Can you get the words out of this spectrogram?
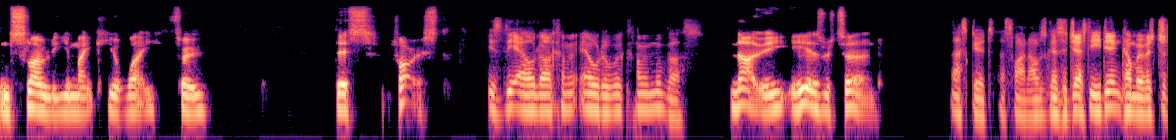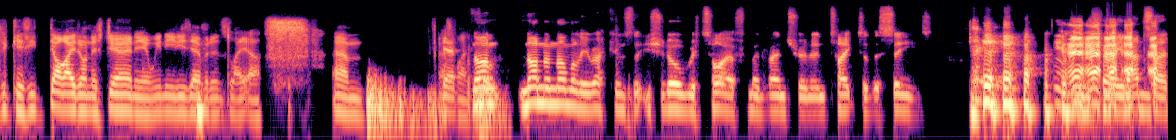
and slowly you make your way through this forest. Is the elder coming? Elder coming with us? No, he, he has returned. That's good. That's fine. I was going to suggest he didn't come with us just in case he died on his journey and we need his evidence later. Um, Yeah. fine. Non non anomaly reckons that you should all retire from adventuring and take to the seas. Surely that's a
